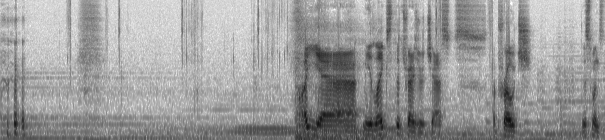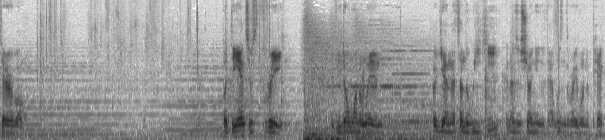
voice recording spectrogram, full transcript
oh yeah, he likes the treasure chests. Approach. This one's terrible. But the answer's three. If you don't want to win. Again, that's on the wiki, and I was just showing you that that wasn't the right one to pick.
